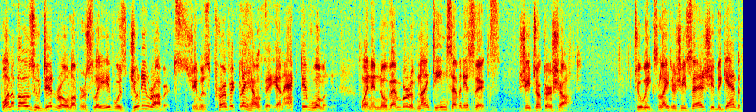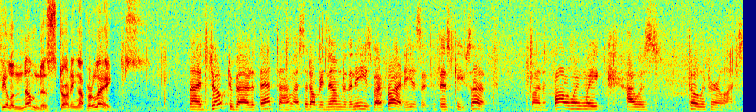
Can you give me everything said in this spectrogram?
One of those who did roll up her sleeve was Judy Roberts. She was perfectly healthy, an active woman, when in November of 1976, she took her shot. Two weeks later, she says, she began to feel a numbness starting up her legs. I joked about it at that time. I said I'll be numb to the knees by Friday if this keeps up. By the following week, I was totally paralyzed.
